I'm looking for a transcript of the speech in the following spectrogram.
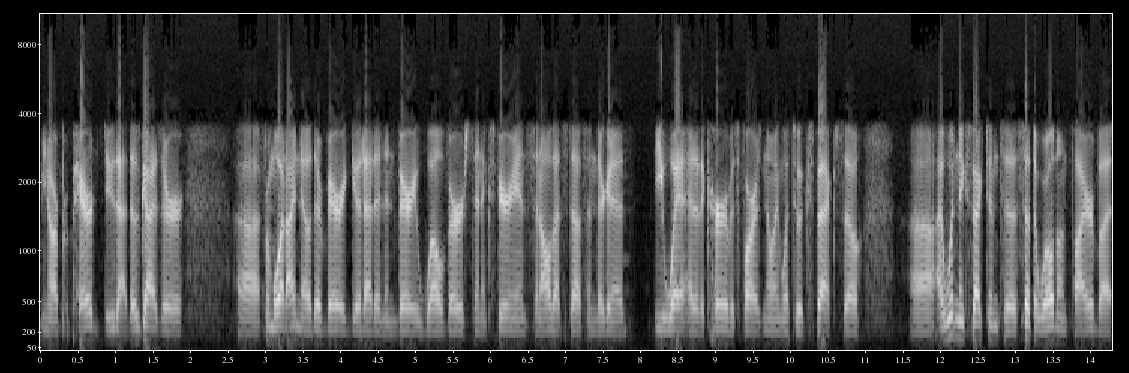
you know are prepared to do that. Those guys are, uh, from what I know, they're very good at it and very well versed and experienced and all that stuff, and they're going to be way ahead of the curve as far as knowing what to expect. So uh, I wouldn't expect him to set the world on fire, but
